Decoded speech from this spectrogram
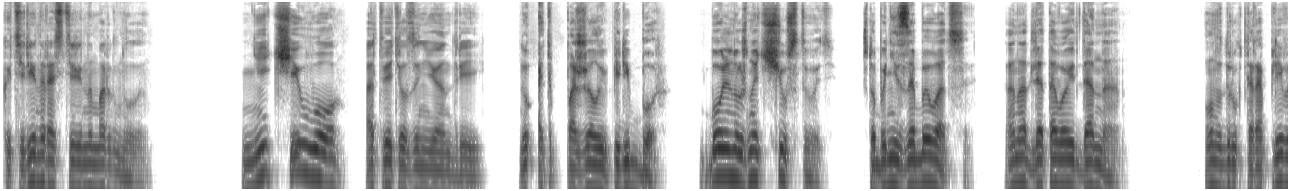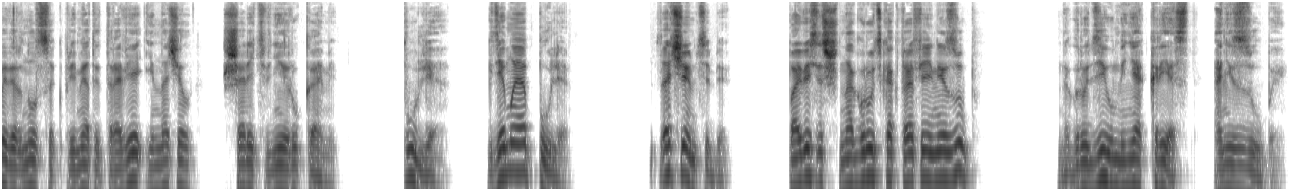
Катерина растерянно моргнула. «Ничего», — ответил за нее Андрей. «Ну, это, пожалуй, перебор. Боль нужно чувствовать, чтобы не забываться. Она для того и дана». Он вдруг торопливо вернулся к примятой траве и начал шарить в ней руками. «Пуля! Где моя пуля?» Зачем тебе? Повесишь на грудь, как трофейный зуб? На груди у меня крест, а не зубы.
